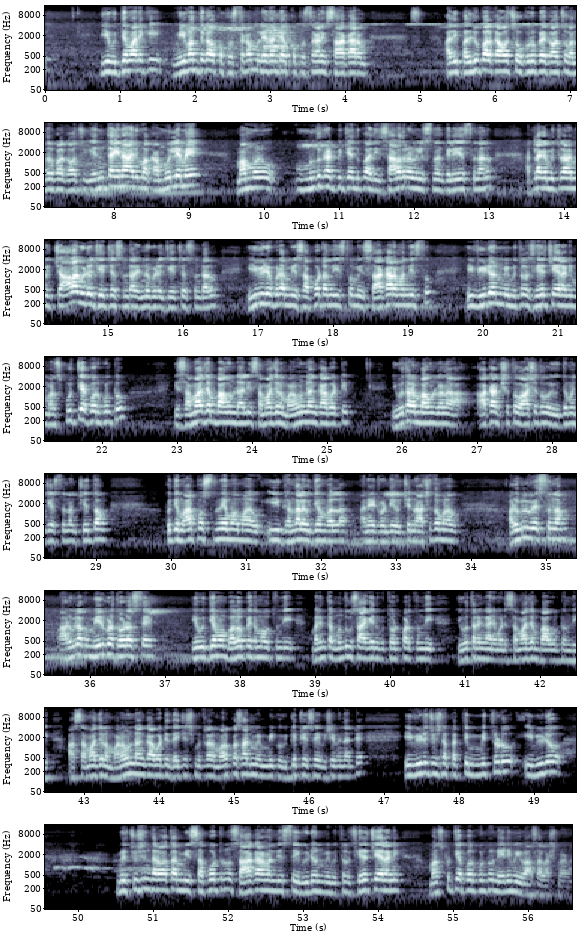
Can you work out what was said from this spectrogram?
ఈ ఉద్యమానికి మీ వంతుగా ఒక పుస్తకం లేదంటే ఒక పుస్తకానికి సహకారం అది పది రూపాయలు కావచ్చు ఒక రూపాయి కావచ్చు వంద రూపాయలు కావచ్చు ఎంతైనా అది మాకు అమూల్యమే. మమ్మల్ని ముందుకు నడిపించేందుకు అది సారథిలో నిలుస్తుందని తెలియజేస్తున్నాను. అట్లాగే మిత్రులారా మీరు చాలా వీడియోలు షేర్ చేస్తుంటారు ఎన్నో వీడియోలు షేర్ చేస్తుంటారు. ఈ వీడియో కూడా మీ సపోర్ట్ అందిస్తూ మీ సహకారం అందిస్తూ ఈ వీడియోని మీ మిత్రులకు షేర్ చేయాలని మనస్ఫూర్తిగా కోరుకుంటూ ఈ సమాజం బాగుండాలి సమాజంలో మనం ఉన్నాం కాబట్టి యువతరం బాగుండాలని ఆకాంక్షతో ఆశతో ఈ ఉద్యమం చేస్తున్నాం. చేద్దాం. కొద్దిగా మార్పు వస్తుందేమో మన ఈ గ్రంథాల ఉద్యమం వల్ల అనేటువంటి చిన్న ఆశతో మనం అడుగులు వేస్తున్నాం. అడుగులకు మీరు కూడా తోడొస్తే ఈ ఉద్యమం బలోపేతం అవుతుంది. మరింత ముందుకు సాగేందుకు తోడ్పడుతుంది. యువతరం కానివ్వండి సమాజం బాగుంటుంది. ఆ సమాజంలో మనం ఉన్నాం కాబట్టి దయచేసి మిత్రులు మరొకసారి మేము మీకు విజ్ఞప్తి చేసే విషయం ఏంటంటే ఈ వీడియో చూసిన ప్రతి మిత్రుడు ఈ వీడియో మీరు చూసిన తర్వాత మీ సపోర్టును సహకారాన్ని అందిస్తూ ఈ వీడియోను మీ మిత్రులకు షేర్ చేయాలని మనస్ఫూర్తిగా కోరుకుంటూ నేను మీ వాసా లక్ష్మణ.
